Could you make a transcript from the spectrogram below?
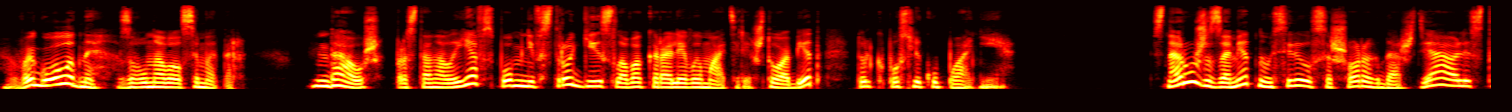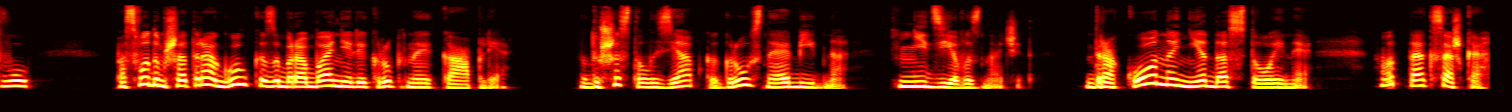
«Вы голодны?» — заволновался мэтр. «Да уж», — простонала я, вспомнив строгие слова королевы-матери, что обед только после купания. Снаружи заметно усилился шорох дождя о листву. По сводам шатра гулко забарабанили крупные капли. На душе стало зябко, грустно и обидно. Не девы, значит. Дракона недостойны — вот так, Сашка,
